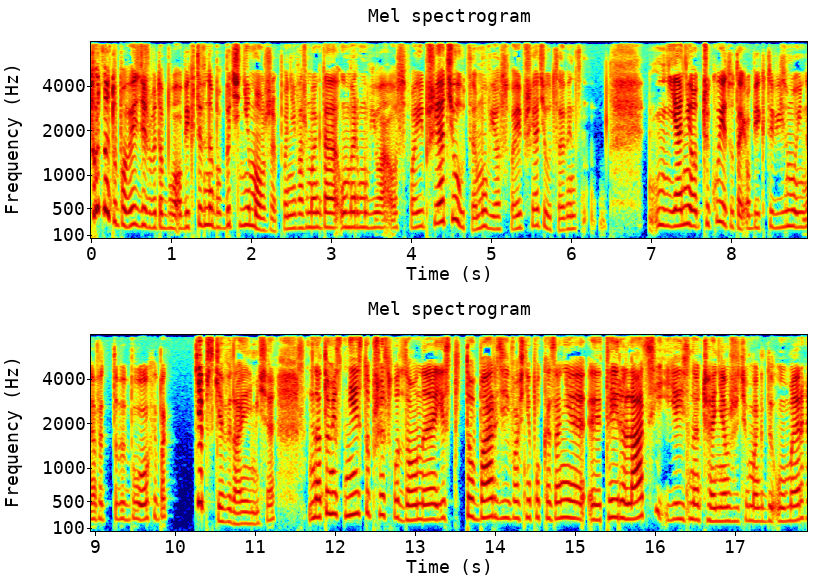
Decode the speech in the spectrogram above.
trudno tu powiedzieć, żeby to było obiektywne, bo być nie może, ponieważ Magda Umer mówiła o swojej przyjaciółce, mówi o swojej przyjaciółce, więc ja nie oczekuję tutaj obiektywizmu i nawet to by było chyba kiepskie, wydaje mi się. Natomiast nie jest to przesłodzone, jest to bardziej właśnie pokazanie y, tej relacji i jej znaczenia w życiu Magdy Umer.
